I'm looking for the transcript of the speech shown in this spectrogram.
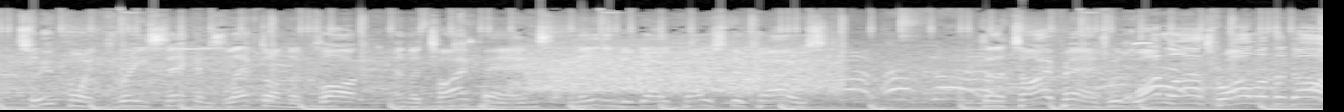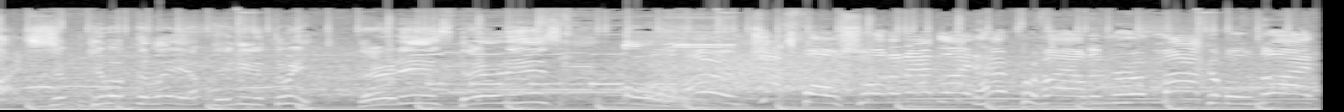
with 2.3 seconds left on the clock, and the Taipans needing to go coast to coast. To the Taipans with one last roll of the dice. Give, give up the layup. They need a three. There it is. There it is. Shawn and Adelaide have prevailed in a remarkable night.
